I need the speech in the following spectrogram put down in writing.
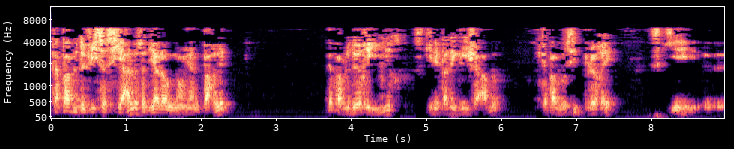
capable de vie sociale, ce dialogue dont on vient de parler, capable de rire, ce qui n'est pas négligeable, capable aussi de pleurer, ce qui est euh,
